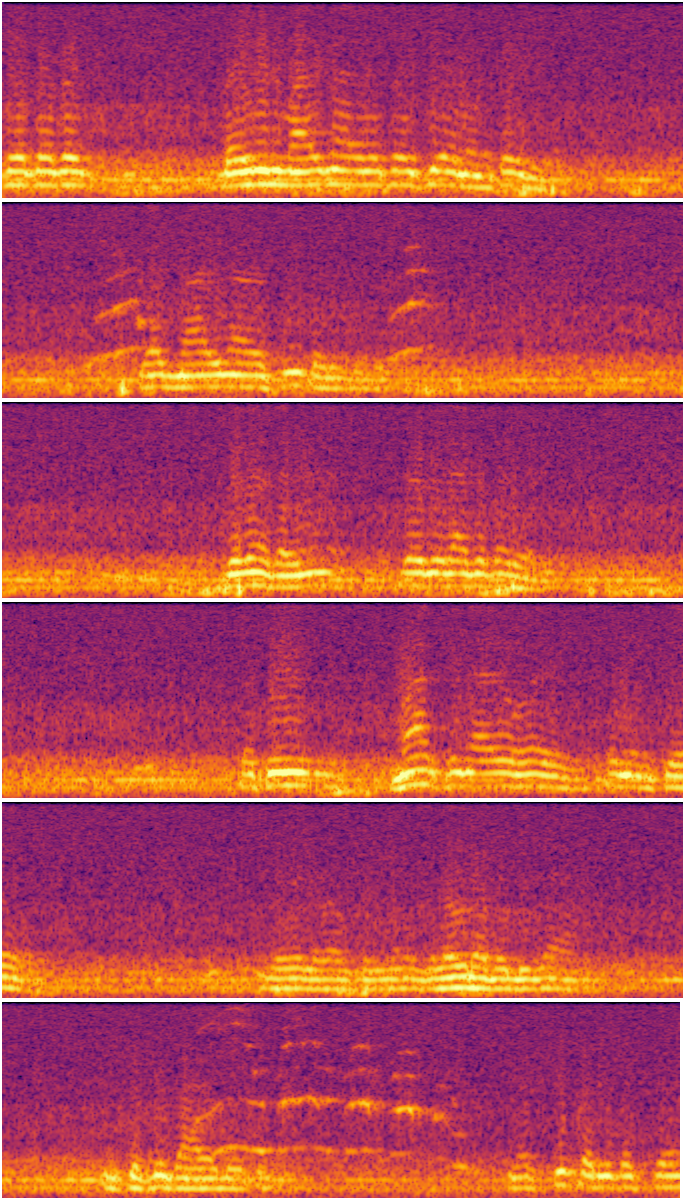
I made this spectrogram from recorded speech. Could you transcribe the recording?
તો બહેરી મારી ના આવે તો કે કહી દે યાદ શું કર્યું? જગા કરીને બે લાગે પડ્યા પછી માર થઈને આવ્યો હોય તો મને કે બની ગયા. શું કર્યું પછી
